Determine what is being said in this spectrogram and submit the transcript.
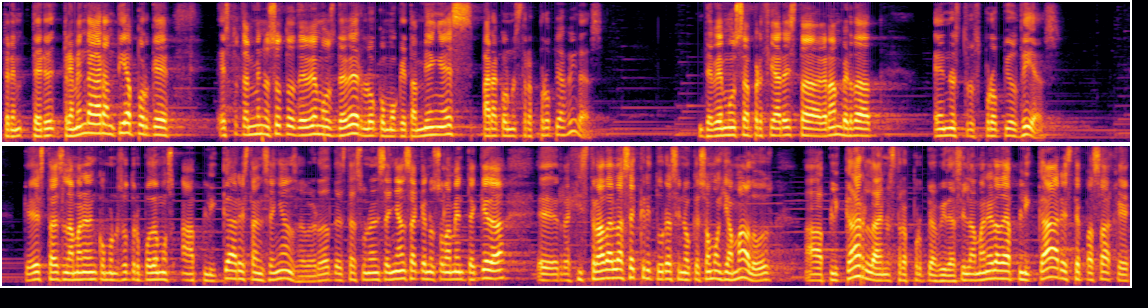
Tremenda garantía porque esto también nosotros debemos de verlo como que también es para con nuestras propias vidas. Debemos apreciar esta gran verdad en nuestros propios días. Que esta es la manera en cómo nosotros podemos aplicar esta enseñanza, ¿verdad? Esta es una enseñanza que no solamente queda eh, registrada en las escrituras, sino que somos llamados a aplicarla en nuestras propias vidas. Y la manera de aplicar este pasaje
